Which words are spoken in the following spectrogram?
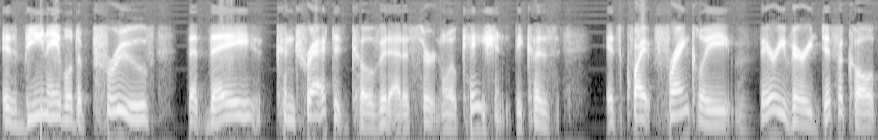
is being able to prove that they contracted COVID at a certain location because it's quite frankly very, very difficult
